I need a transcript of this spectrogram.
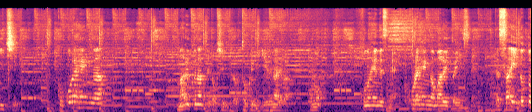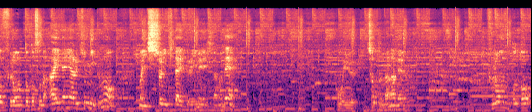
位置。ここら辺が丸くなっててほしいんですよ。特に言うなれば。このこの辺ですね。ここら辺が丸いといいんですね。サイドとフロントとその間にある筋肉も、まあ、一緒に鍛えてるイメージなのでこういうちょっと斜めフロントと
